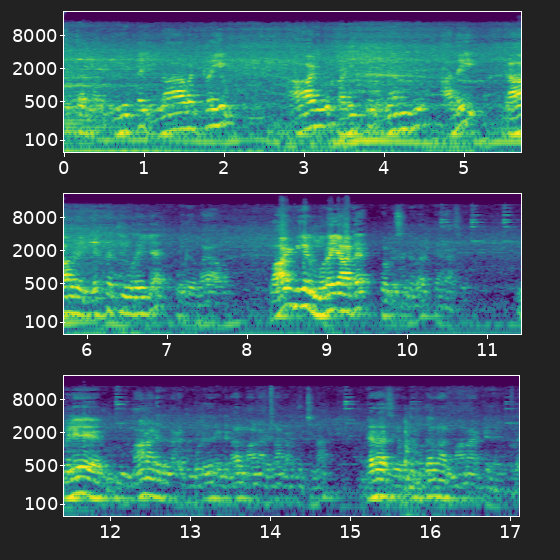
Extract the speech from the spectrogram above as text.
சித்தர் மர உள்ளிட்ட எல்லாவற்றையும் ஆழ்ந்து படித்து உணர்ந்து அதை திராவிட இயக்கத்தினுடைய ஒரு வா- வாழ்வியல் முறையாக கொண்டு சென்றவர் பேராசிரியர். மேலே மாநாடுகள் நடக்கும் பொழுது ரெண்டு நாள் மாநாடுலாம் நடந்துச்சுன்னா பேராசிரியர் வந்து முதல் நாள் மாநாட்டு கூட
